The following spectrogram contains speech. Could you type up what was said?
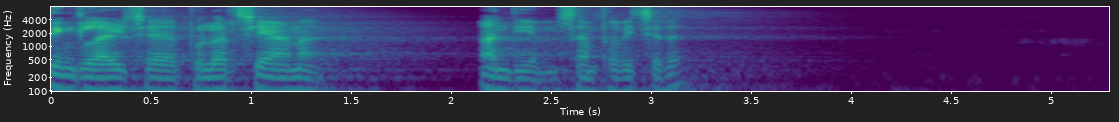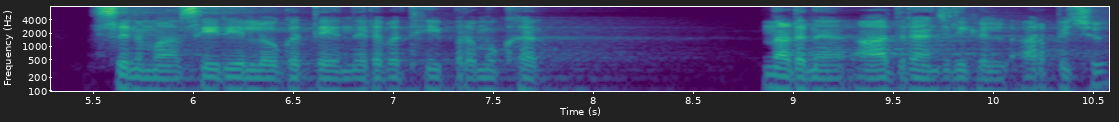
തിങ്കളാഴ്ച പുലർച്ചെയാണ് അന്ത്യം സംഭവിച്ചത്. സിനിമ സീരിയൽ ലോകത്തെ നിരവധി പ്രമുഖർ നടന് ആദരാഞ്ജലികൾ അർപ്പിച്ചു.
